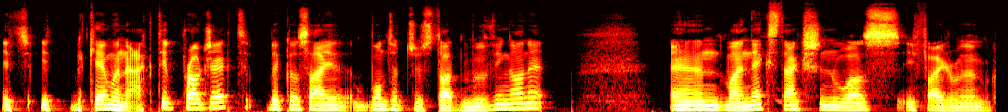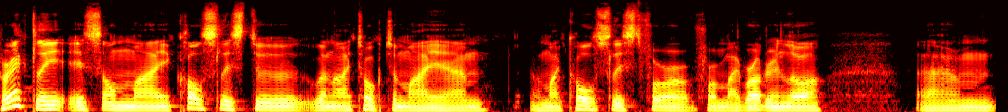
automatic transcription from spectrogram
it's it became an active project because I wanted to start moving on it. And my next action was, if I remember correctly, is on my calls list to when I talked to my um, my calls list for for my brother-in-law um,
